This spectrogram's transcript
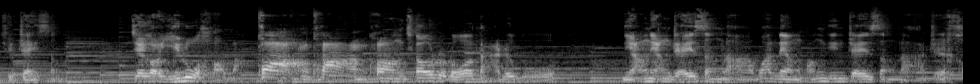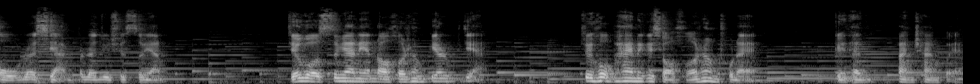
去斋僧，结果一路好嘛，哐哐哐敲着锣打着鼓。娘娘斋僧啦，万两黄金斋僧啦，这吼着显摆着就去寺院了。结果寺院里老和尚边儿不见，最后派那个小和尚出来给他办忏悔。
